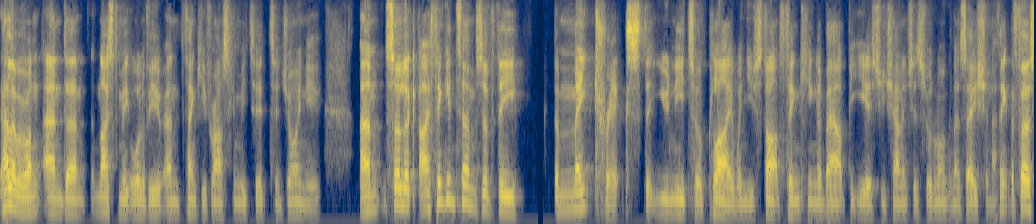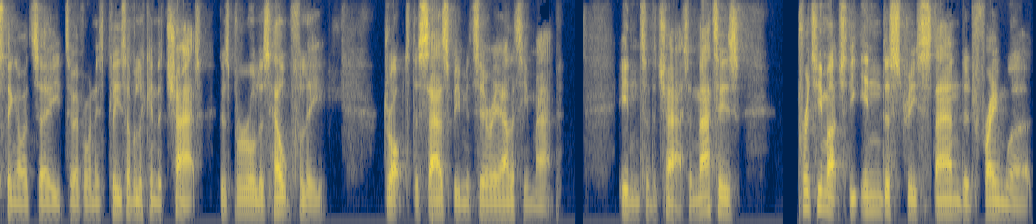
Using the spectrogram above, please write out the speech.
hello everyone and um, nice to meet all of you and thank you for asking me to, to join you um, so look i think in terms of the the matrix that you need to apply when you start thinking about the ESG challenges for an organization. I think the first thing I would say to everyone is please have a look in the chat because Parul has helpfully dropped the SASB materiality map into the chat. And that is pretty much the industry standard framework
